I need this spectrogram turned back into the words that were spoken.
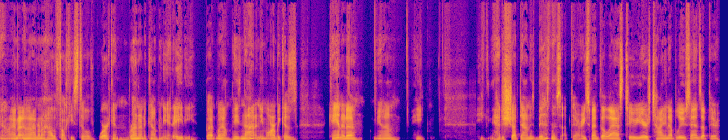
you know, I don't, I don't know how the fuck he's still working, running a company at 80. But well, he's not anymore because Canada, you know, he he had to shut down his business up there. He spent the last two years tying up loose ends up there.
